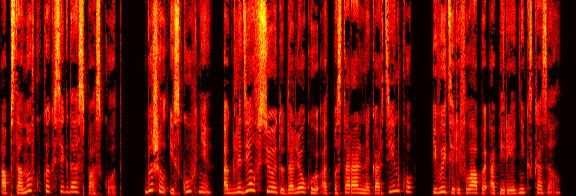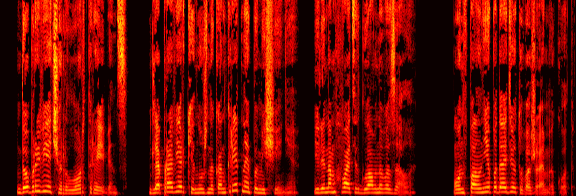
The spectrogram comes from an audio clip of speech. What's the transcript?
Обстановку, как всегда, спас кот. Вышел из кухни, оглядел всю эту далекую от пасторальной картинку и, вытерев лапы о передник, сказал. «Добрый вечер, лорд Рейвенс. Для проверки нужно конкретное помещение, или нам хватит главного зала? Он вполне подойдет, уважаемый кот.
